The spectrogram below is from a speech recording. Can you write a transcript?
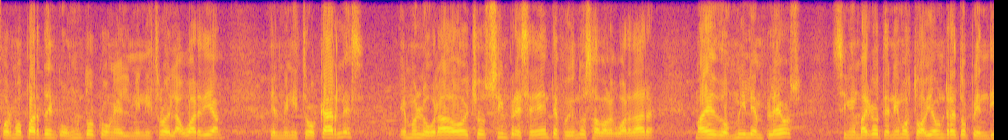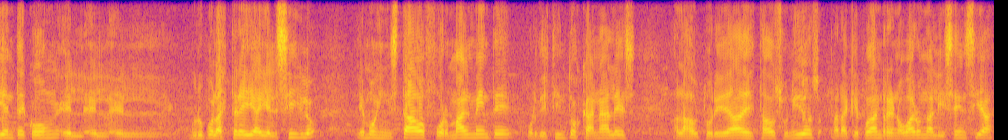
formó parte en conjunto con el ministro de la Guardia y el ministro Carles. Hemos logrado hechos sin precedentes, pudiendo salvaguardar más de 2.000 empleos. Sin embargo, tenemos todavía un reto pendiente con el, el Grupo La Estrella y el Siglo. Hemos instado formalmente por distintos canales a las autoridades de Estados Unidos para que puedan renovar una licencia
